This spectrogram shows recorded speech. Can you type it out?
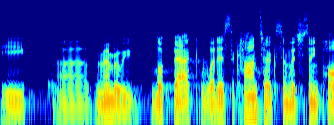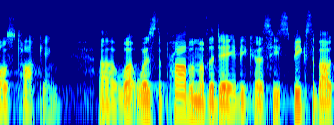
he, uh, remember, we look back, what is the context in which St. Paul's talking? Uh, what was the problem of the day? Because he speaks about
